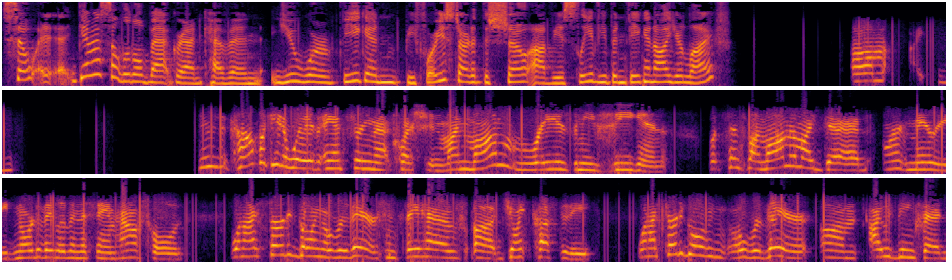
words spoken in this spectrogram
So, uh, give us a little background, Kevin. You were vegan before you started the show, obviously. Have you been vegan all your life? Um, there's a complicated way of answering that question. My mom raised me vegan, but since my mom and my dad aren't married, nor do they live in the same household, when I started going over there, since they have uh, joint custody, when I started going over there, um, I was being fed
